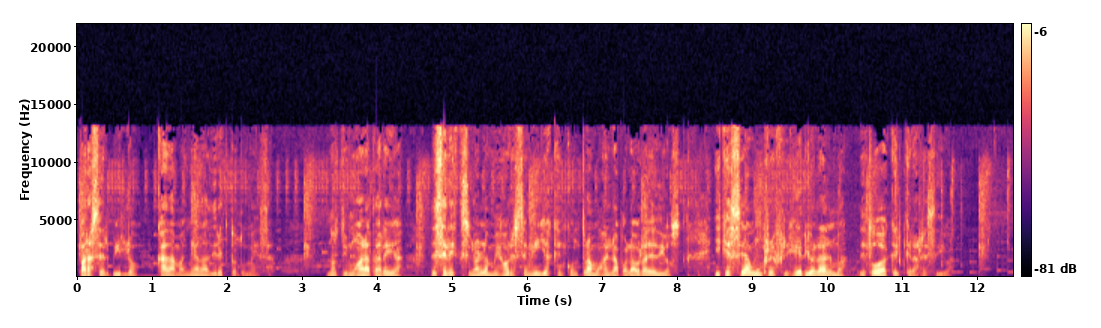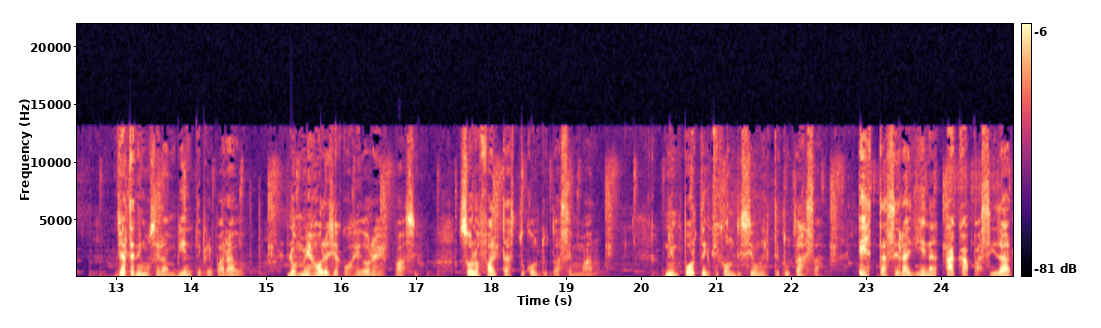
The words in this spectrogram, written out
para servirlo cada mañana directo a tu mesa. Nos dimos a la tarea de seleccionar las mejores semillas que encontramos en la palabra de Dios y que sean un refrigerio al alma de todo aquel que las reciba. Ya tenemos el ambiente preparado, los mejores y acogedores espacios. Solo faltas tú con tu taza en mano. No importa en qué condición esté tu taza, esta será llena a capacidad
